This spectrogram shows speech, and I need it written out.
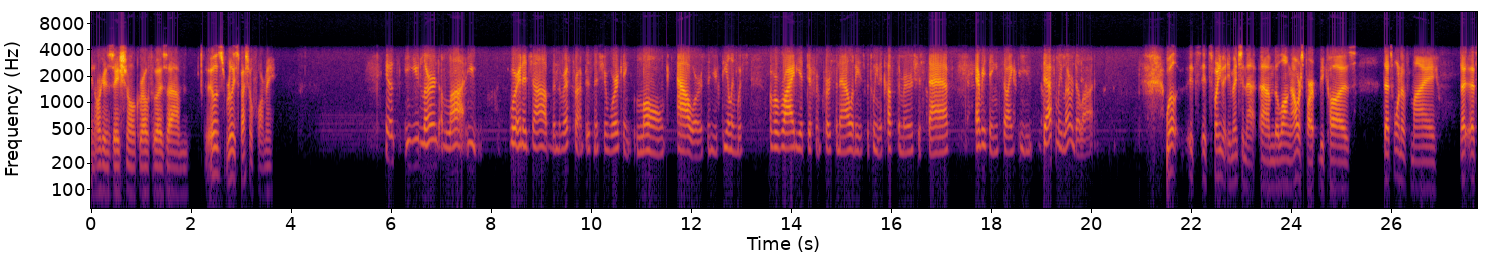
and organizational growth was um, it was really special for me. You know, you learned a lot. You were in a job in the restaurant business. You're working long hours, and you're dealing with a variety of different personalities between the customers, your staff, everything. So I, you definitely learned a lot. Well, it's it's funny that you mentioned that um, the long hours part because that's one of my that, that's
